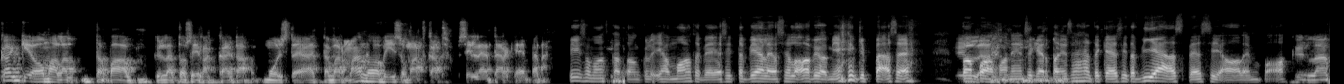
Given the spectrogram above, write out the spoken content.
kaikki on omalla tapaa kyllä tosi rakkaita muistoja, että varmaan nuo viisumatkat silleen tärkeimpänä. Viisumatkat on kyllä ihan mahtavia, ja sitten vielä jos siellä aviomiehenkin pääsee tapaamaan niin ensi kertaa, niin sehän tekee siitä vielä spesiaalimpaa. Kyllä.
